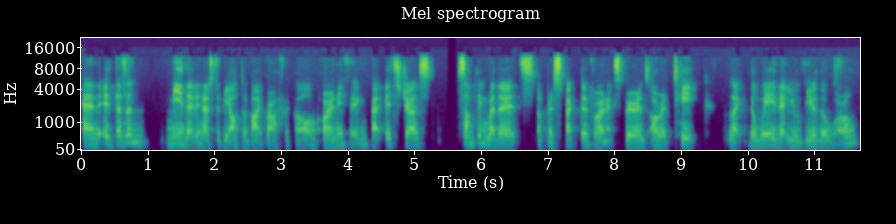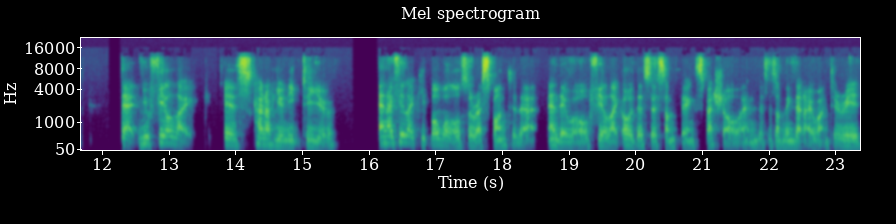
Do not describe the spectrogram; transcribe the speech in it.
And it doesn't mean that it has to be autobiographical or anything, but it's just something, whether it's a perspective or an experience or a take, like the way that you view the world, that you feel like is kind of unique to you. And I feel like people will also respond to that and they will feel like, oh, this is something special and this is something that I want to read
